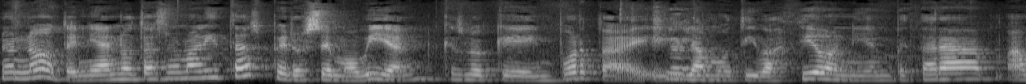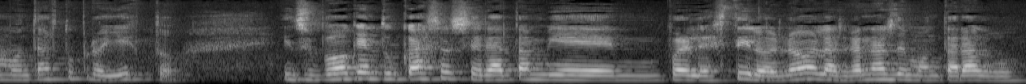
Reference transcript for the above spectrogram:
No, no, tenían notas normalitas, pero se movían, que es lo que importa, y claro. la motivación, y empezar a, a montar tu proyecto. Y supongo que en tu caso será también por el estilo, ¿no? Las ganas de montar algo.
